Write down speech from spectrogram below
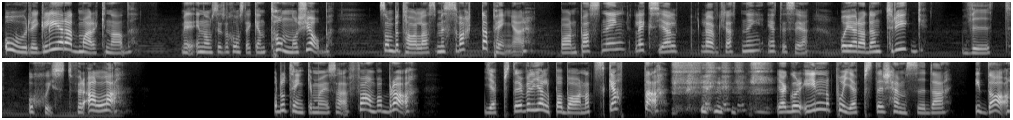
oreglerad marknad med inom situationstecken tonårsjobb som betalas med svarta pengar, barnpassning, läxhjälp, lövkrattning etc. och göra den trygg, vit och schysst för alla. Och då tänker man ju så här, fan vad bra. Jepster vill hjälpa barn att skatta. Jag går in på Jepsters hemsida idag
